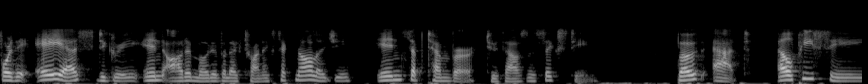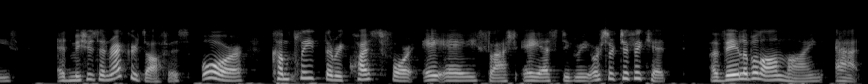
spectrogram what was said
for the AS degree in Automotive Electronics Technology in September 2016, both at LPC's Admissions and Records Office, or complete the request for AA/AS degree or certificate available online at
